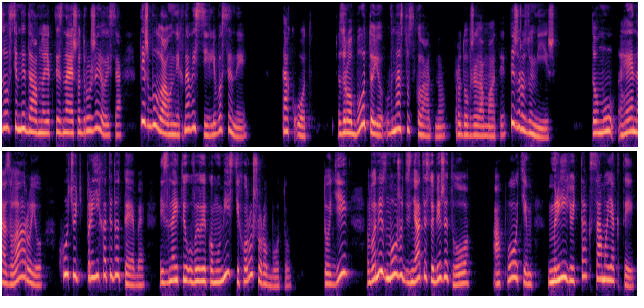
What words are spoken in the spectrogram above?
зовсім недавно, як ти знаєш, одружилися. Ти ж була у них на весіллі восени. Так от, з роботою в нас тут складно, продовжила мати, ти ж розумієш. Тому Гена з Ларою хочуть приїхати до тебе і знайти у великому місті хорошу роботу. Тоді вони зможуть зняти собі житло, а потім мріють так само, як ти,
